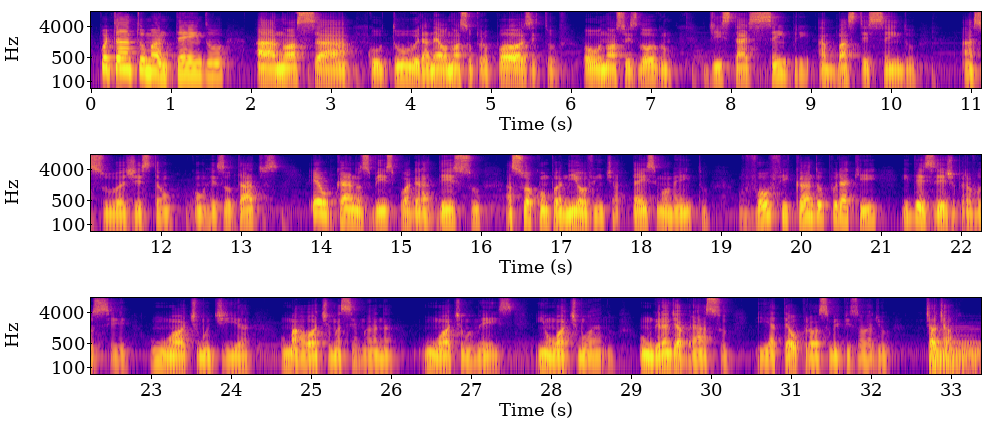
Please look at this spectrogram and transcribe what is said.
Portanto, mantendo a nossa cultura, né, o nosso propósito ou o nosso slogan de estar sempre abastecendo a sua gestão com resultados, eu, Carlos Bispo, agradeço a sua companhia ouvinte até esse momento. Vou ficando por aqui e desejo para você um ótimo dia uma ótima semana, um ótimo mês e um ótimo ano. Um grande abraço e até o próximo episódio. Tchau, tchau.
